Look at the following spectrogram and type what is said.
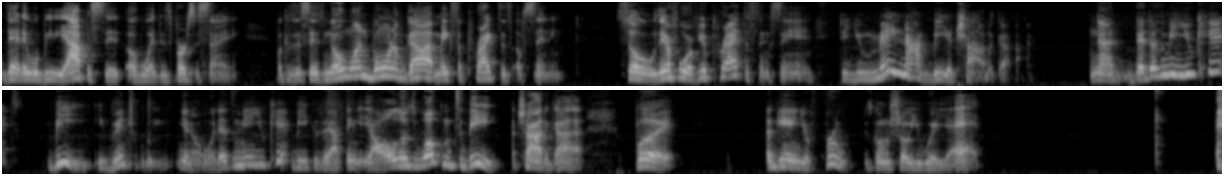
that it will be the opposite of what this verse is saying because it says no one born of god makes a practice of sinning so therefore if you're practicing sin then you may not be a child of God. Now, that doesn't mean you can't be eventually. You know, it doesn't mean you can't be because I think y'all is welcome to be a child of God. But again, your fruit is going to show you where you're at. Why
